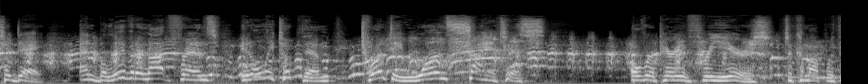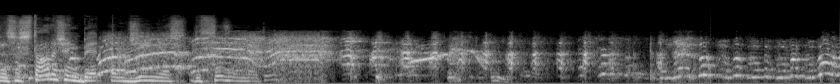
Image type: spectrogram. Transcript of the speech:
today. And believe it or not, friends, it only took them 21 scientists over a period of three years to come up with this astonishing bit of genius decision making.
